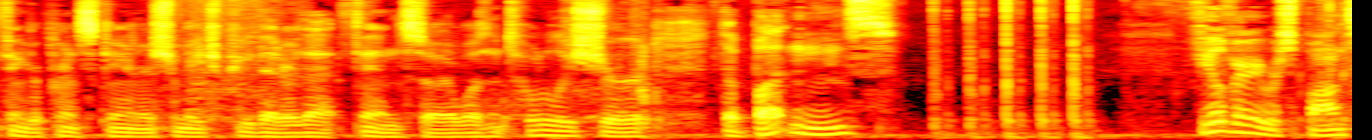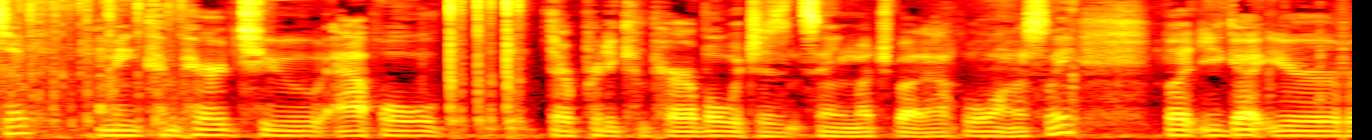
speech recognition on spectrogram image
fingerprint scanners from hp that are that thin so i wasn't totally sure. The buttons feel very responsive. I mean compared to apple they're pretty comparable, which isn't saying much about Apple, honestly. But you got your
